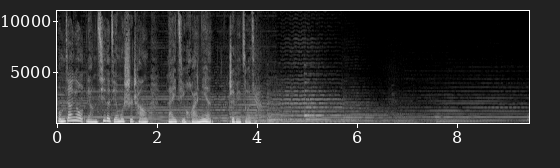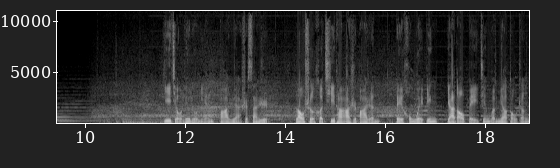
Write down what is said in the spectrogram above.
我们将用两期的节目时长来一起怀念这位作家。一九六六年八月二十三日，老舍和其他二十八人被红卫兵押到北京文庙斗争，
